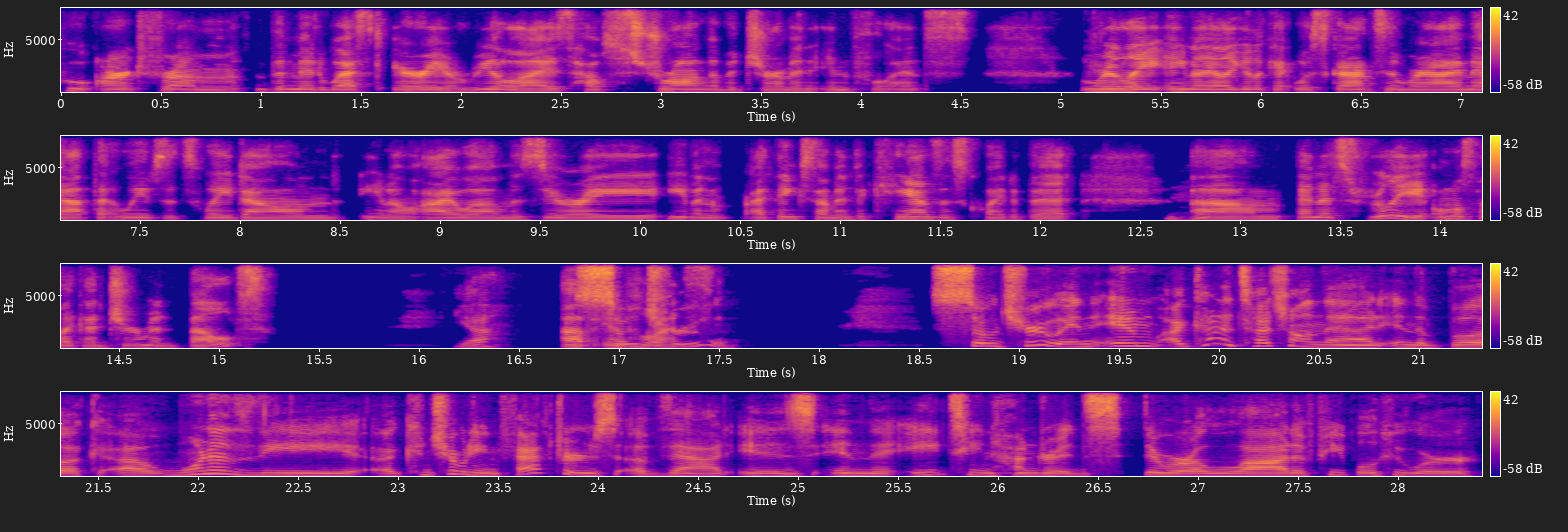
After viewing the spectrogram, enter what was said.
who aren't from the Midwest area realize how strong of a German influence Yeah. really, you know, like you look at Wisconsin where I'm at, that weaves its way down, you know, Iowa, Missouri, even I think some into Kansas quite a bit. Mhm. Um, and it's really almost like a German belt yeah of so influence. true So true. And, and I kind of touch on that in the book. Uh, one of the uh, contributing factors of that is in the 1800s, there were a lot of people who were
